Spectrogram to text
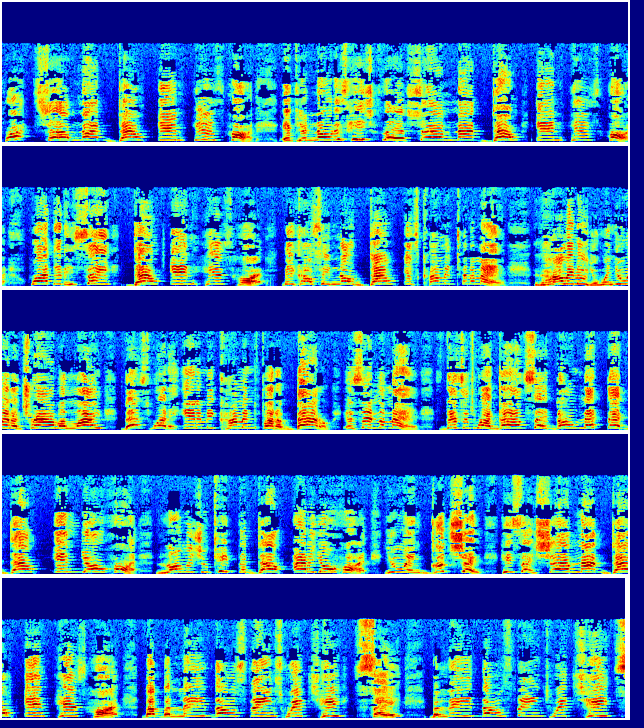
What shall not doubt in his heart? If you notice, he said, shall not doubt in his heart. Why did he say doubt in his heart? Because he know doubt is coming to the man. Hallelujah. When you're in a trial of life, that's where the enemy coming for the battle is in the man. This is why God said, don't let that doubt in your heart. Long as you keep the doubt out of your heart, you in good shape. He said, shall not doubt in his heart, but believe those things which he say. Believe those things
